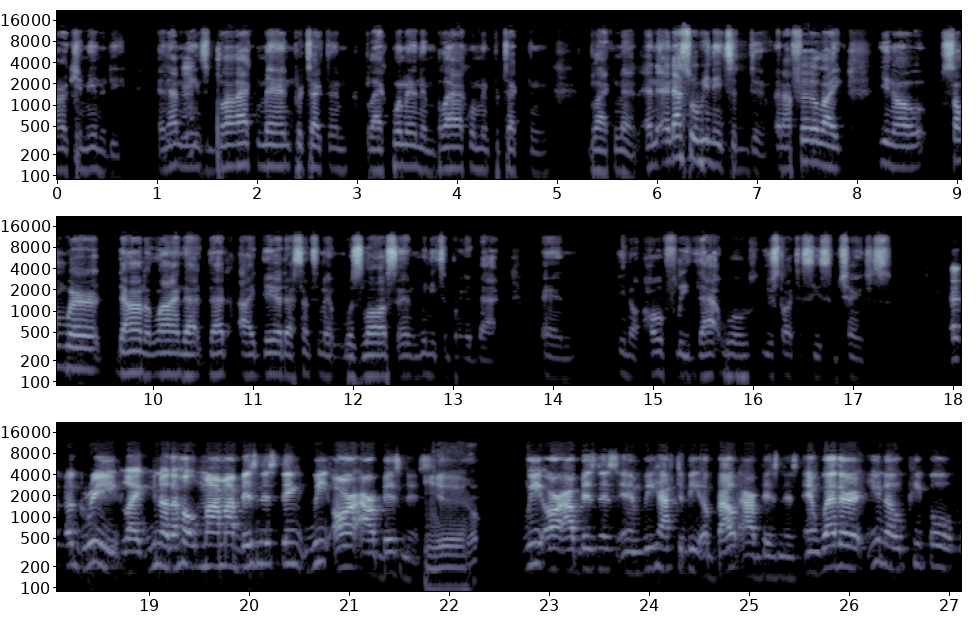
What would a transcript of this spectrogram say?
our community, and that Mhm. means black men protecting black women and black women protecting black men, and and that's what we need to do. And I feel like you know somewhere down the line that that idea, that sentiment was lost, and we need to bring it back, and you know hopefully that will you start to see some changes. A- agreed. Like you know the whole mind my business thing. We are our business. yeah Yep. we are our business and we have to be about our business and whether you know people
